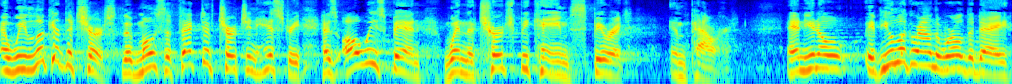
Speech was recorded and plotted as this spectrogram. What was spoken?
And we look at the church, the most effective church in history has always been when the church became Spirit empowered. And you know, if you look around the world today,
